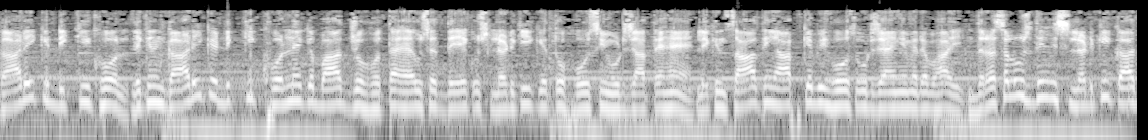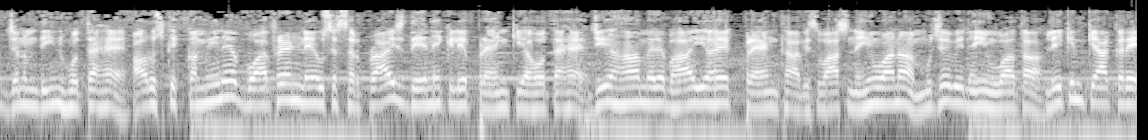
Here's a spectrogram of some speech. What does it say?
गाड़ी की डिक्की खोल। लेकिन गाड़ी की डिक्की खोलने के बाद जो होता है, उसे देख उस लड़की के तो होश ही उठ जाते हैं। लेकिन साथ ही आपके भी होश उड़ जाएँगे मेरे भाई। दरअसल उस दिन इस लड़की का जन्मदिन होता है और उसके कमीने बॉयफ्रेंड ने उसे सरप्राइज़ देने के लिए प्रैंक किया होता है। जी हाँ मेरे भाई, यह एक प्रैंक था। विश्वास नहीं हुआ ना? मुझे भी नहीं हुआ था। लेकिन क्या करे?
